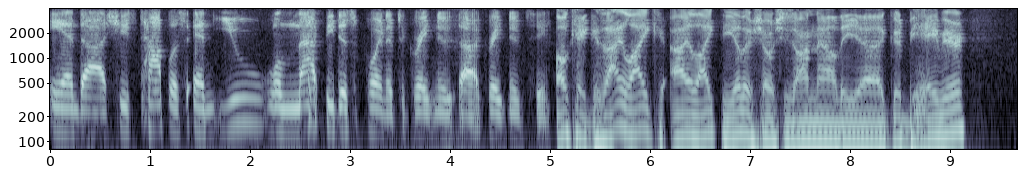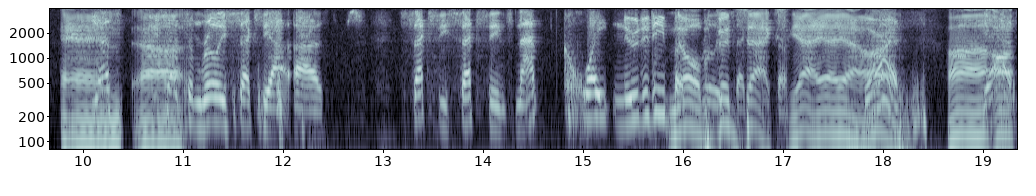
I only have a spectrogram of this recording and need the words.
And uh, she's topless, and you will not be disappointed. It's a great new, uh, great nude scene. Okay, because I like I like the other show she's on now, the uh, Good Behavior, and yes, uh, some really sexy, uh, uh, sexy sex scenes. Not quite nudity, but no, but really good sex. stuff. Yeah, yeah, yeah. All Yes. right. Uh, Yes.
